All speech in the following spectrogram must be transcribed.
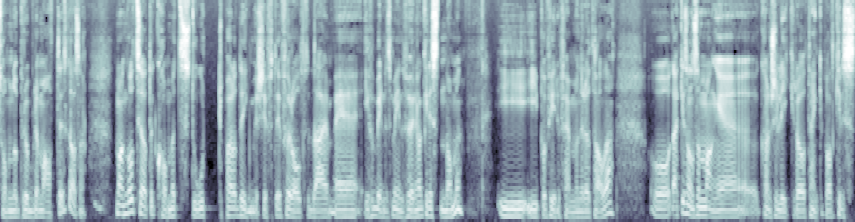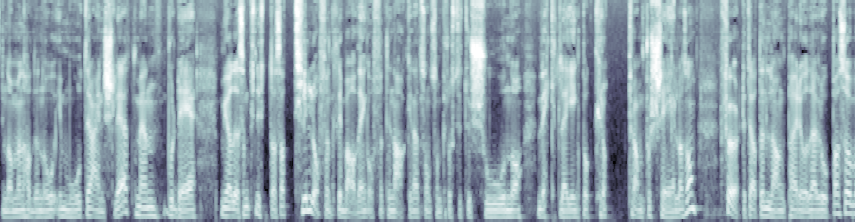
som noe problematisk. Altså. Man kan godt si at det kom et stort paradigmeskifte i forhold til deg med, i forbindelse med innføring av kristendommen i, i på 400-500-tallet. Og det er ikke sånn som mange kanskje liker å tenke på at kristendommen hadde noe imot renslighet, men hvor det, mye av det som knytta seg til offentlig bading, offentlig nakenhet, sånn som prostitusjon og vektlegging på kropp framfor sjel og sånn, førte til at en lang periode i Europa så,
